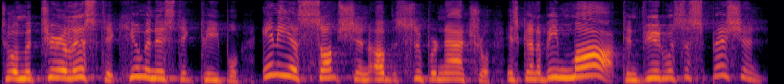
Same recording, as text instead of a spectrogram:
To a materialistic, humanistic people, any assumption of the supernatural is going to be mocked and viewed with suspicion.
